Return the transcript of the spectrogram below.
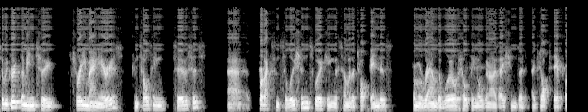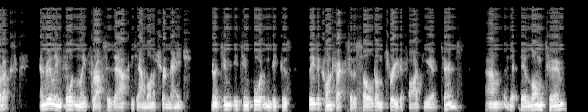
So we group them into three main areas, consulting services, uh, products and solutions, working with some of the top vendors from around the world, helping organisations ad adopt their products. And really importantly for us is our, is our monitor and manage. You know, it's, it's important because these are contracts that are sold on three to five year terms. Um, they're long term,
